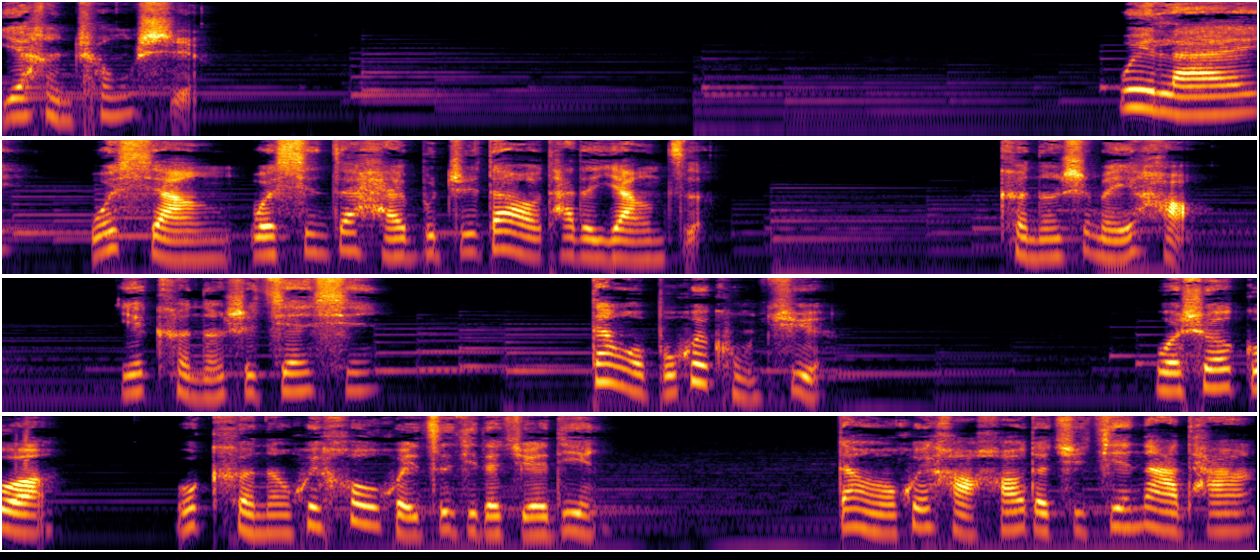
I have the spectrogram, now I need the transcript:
也很充实。未来，我想我现在还不知道它的样子，可能是美好，也可能是艰辛，但我不会恐惧。我说过。我可能会后悔自己的决定，但我会好好的去接纳它，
